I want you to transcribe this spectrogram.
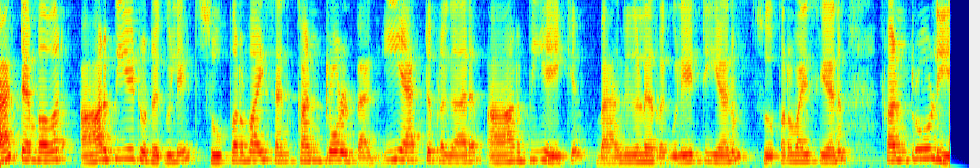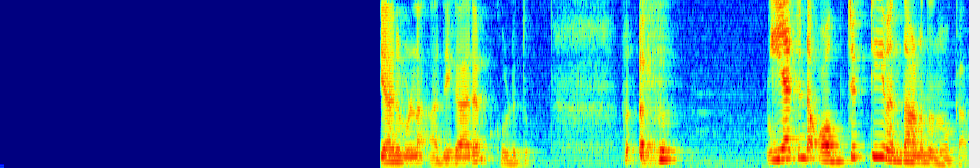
Act empower R B I to regulate supervise and control bank ഈ ആക്ട് പ്രകാരം ആർ ബി ഐക്ക് ബാങ്കുകളെ റെഗുലേറ്റ് ചെയ്യാനും സൂപ്പർവൈസ് ചെയ്യാനും കൺട്രോൾ ചെയ്യാനുമുള്ള അധികാരം കൊടുത്തു. ഈ ആക്ടിന്റെ ഒബ്ജക്റ്റീവ് എന്താണെന്ന് നോക്കാം.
